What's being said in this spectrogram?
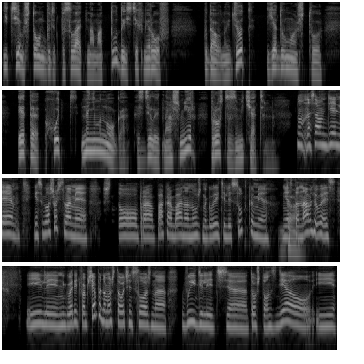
и тем, что он будет посылать нам оттуда, из тех миров, куда он уйдет, я думаю, что это хоть на немного сделает наш мир просто замечательным. Ну, на самом деле, я соглашусь с вами, что про Пака Рабана нужно говорить или сутками, не да. останавливаясь, или не говорить вообще, потому что очень сложно выделить э, то, что он сделал, и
